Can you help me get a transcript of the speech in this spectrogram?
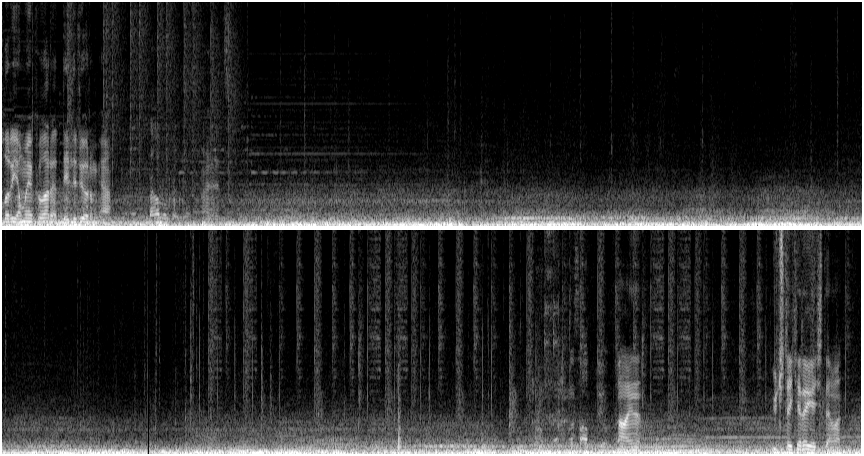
Yolları yama yapıyorlar ya deliriyorum ya. Daha oluyor. Evet. Nasıl atlıyor? Aynen. Üç tekere geçti hemen.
